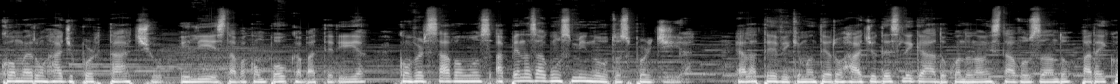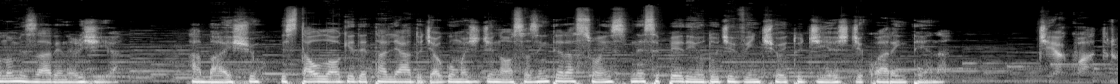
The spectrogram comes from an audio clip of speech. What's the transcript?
Como era um rádio portátil e estava com pouca bateria, conversávamos apenas alguns minutos por dia. Ela teve que manter o rádio desligado quando não estava usando para economizar energia. Abaixo está o log detalhado de algumas de nossas interações nesse período de 28 dias de quarentena. Dia 4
